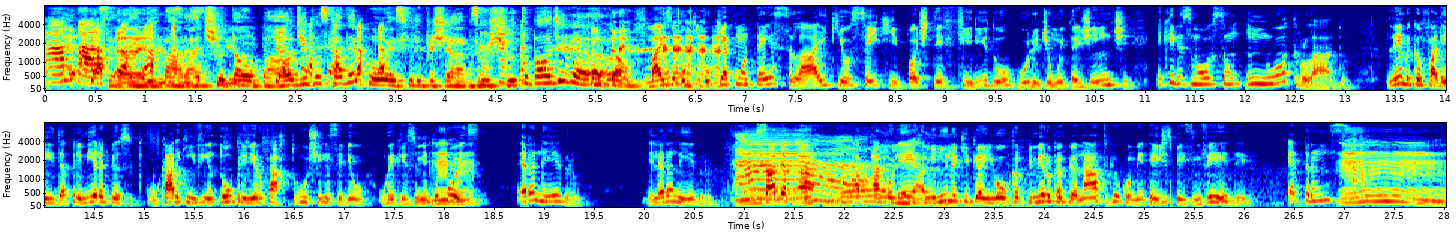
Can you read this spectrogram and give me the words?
ah, tá. Você tem que parar de chutar o balde e buscar depois, Felipe Chaves. Não chuta o balde, não. Então, mas o que, o que acontece lá e que eu sei que pode ter ferido o orgulho de muita gente é que eles mostram um outro lado. Lembra que eu falei da primeira pessoa, o cara que inventou o primeiro cartucho e recebeu o reconhecimento depois? Uhum. Era negro. Ele era negro. Ah, Sabe a, a, a, mulher, a menina que ganhou o primeiro campeonato que eu comentei de Space Invader? É trans. Hum.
